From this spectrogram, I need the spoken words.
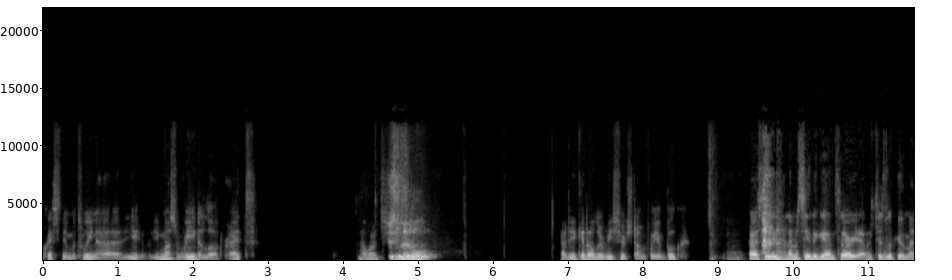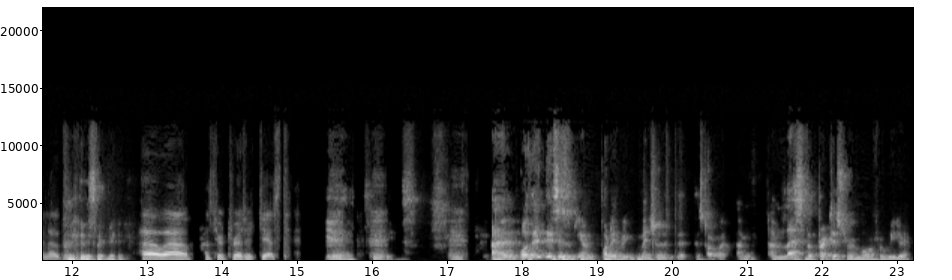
question in between. Uh, you you must read a lot, right? I want. Just a little. How do you get all the research done for your book? Oh, see, let me see it again. Sorry, I was just looking at my notes. Oh wow, that's your treasure chest. yes. yes. Um, well, this is you know probably we mentioned at the, the start. Right? I'm I'm less of a practitioner and more of a reader.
